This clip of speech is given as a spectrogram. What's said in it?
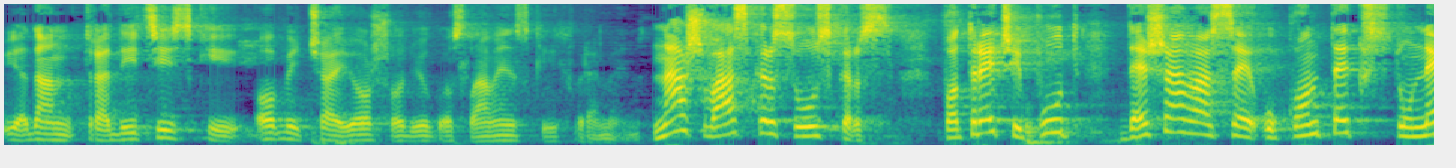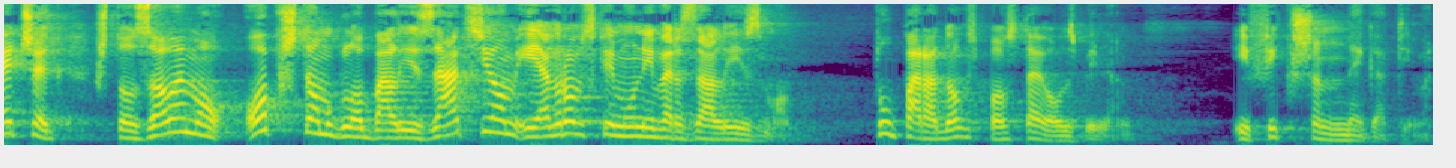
jedan tradicijski običaj još od jugoslavenskih vremena. Naš Vaskrs Uskrs po treći put dešava se u kontekstu nečeg što zovemo opštom globalizacijom i evropskim univerzalizmom. Tu paradoks postaje ozbiljan i fiction negativan.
